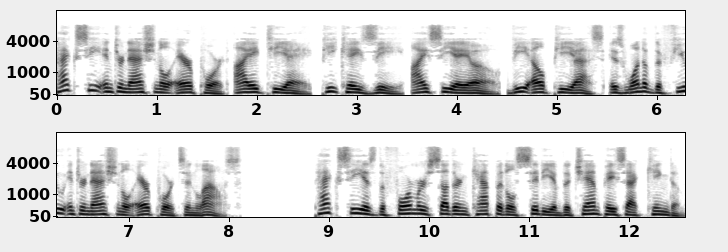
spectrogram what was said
Pakse International Airport IATA, PKZ, ICAO, VLPS is one of the few international airports in Laos. Pakse is the former southern capital city of the Champasak Kingdom.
